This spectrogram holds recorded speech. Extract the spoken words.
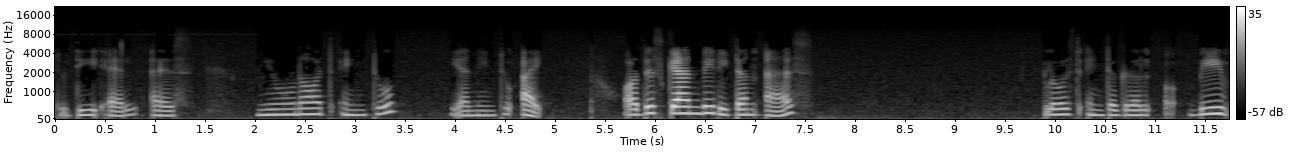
to dl as mu naught into n into i. Or this can be written as closed integral b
